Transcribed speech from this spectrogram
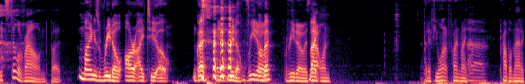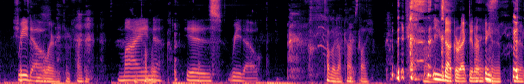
It's still around, but Mine is Rito, R I T O. Okay? Rito. Rito, Okay. Rito is Bye. that one. But if you want to find my uh, problematic shit Rito. Tumblr, you can find it. mine is Rito. Tumblr.com slash He's not correcting her. in- in-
